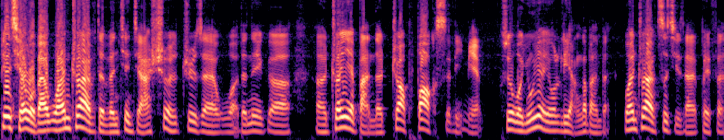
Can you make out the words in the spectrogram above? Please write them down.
并且我把 OneDrive 的文件夹设置在我的那个呃专业版的 Dropbox 里面，所以我永远有两个版本，OneDrive 自己在备份。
